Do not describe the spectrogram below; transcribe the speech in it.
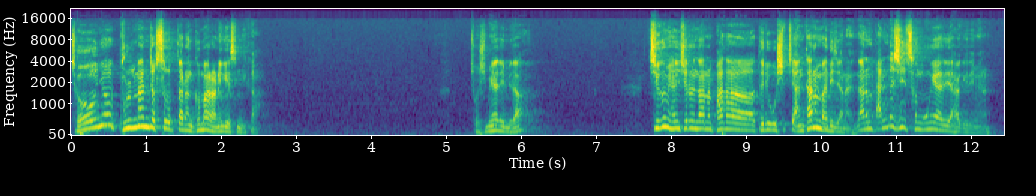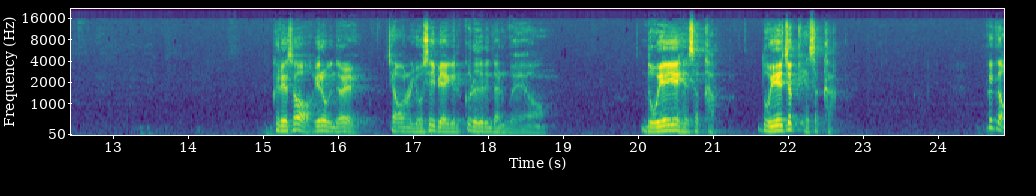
전혀 불만족스럽다는 그 말 아니겠습니까? 조심해야 됩니다. 지금 현실은 나는 받아들이고 싶지 않다는 말이잖아요. 나는 반드시 성공해야 돼 하게 되면. 그래서 여러분들 제가 오늘 요셉 이야기를 끌어들인다는 거예요. 노예의 해석학, 노예적 해석학. 그러니까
